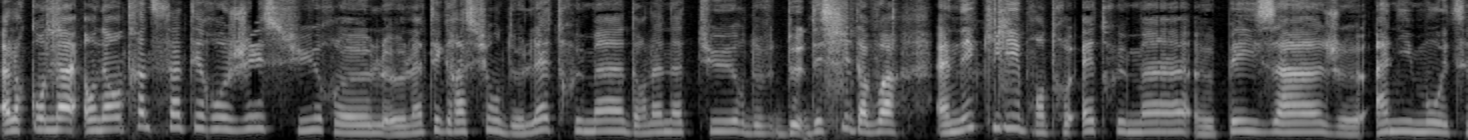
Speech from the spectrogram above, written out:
alors qu'on a, on est en train de s'interroger sur euh, l'intégration de l'être humain dans la nature, de- de- d'essayer d'avoir un équilibre entre être humain, euh, paysage, euh, animaux, etc.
